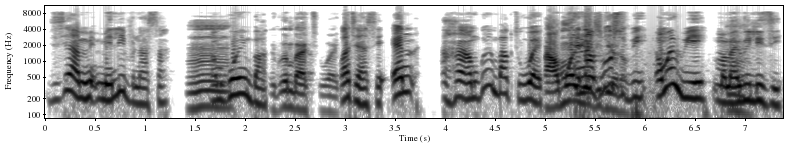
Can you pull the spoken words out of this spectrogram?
You see, I me, me leave nasa. Mm. I'm going back. We're going back to work. What I say, and uh, I'm going back to work. But and I'm supposed to be. I'm already mama release it.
